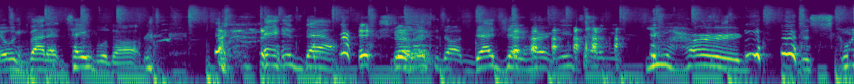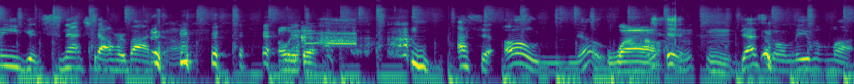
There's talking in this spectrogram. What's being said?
it was by that table, dog. Hands down. Yo, listen, dog, that J hurt. You telling me you heard the scream get snatched out her body. dog. Oh yeah. I said, "Oh no, Wow. That's gonna leave a mark."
